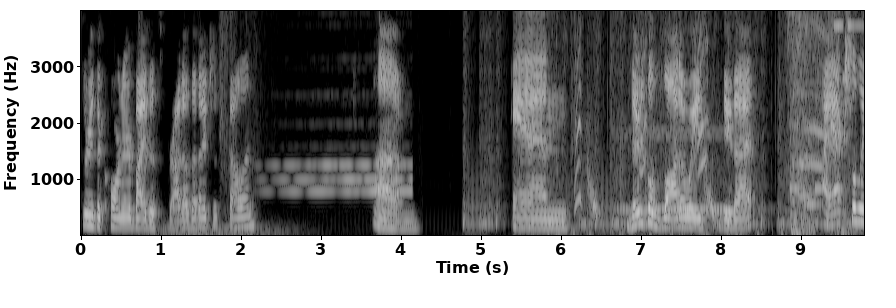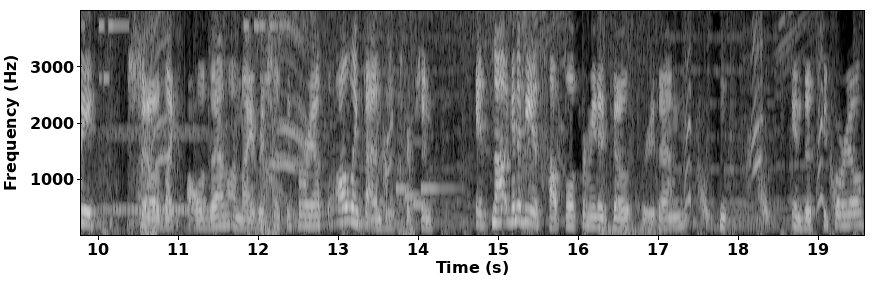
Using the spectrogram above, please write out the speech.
through the corner by this grotto that I just fell in. Um, and there's a lot of ways to do that. I actually showed like all of them on my original tutorial, so I'll link that in the description. It's not going to be as helpful for me to go through them since in this tutorial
